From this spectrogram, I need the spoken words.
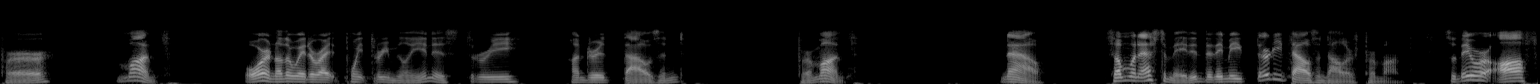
per month. Or another way to write 0.3 million is 300,000 per month. Now, someone estimated that they made $30,000 per month. So they were off,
